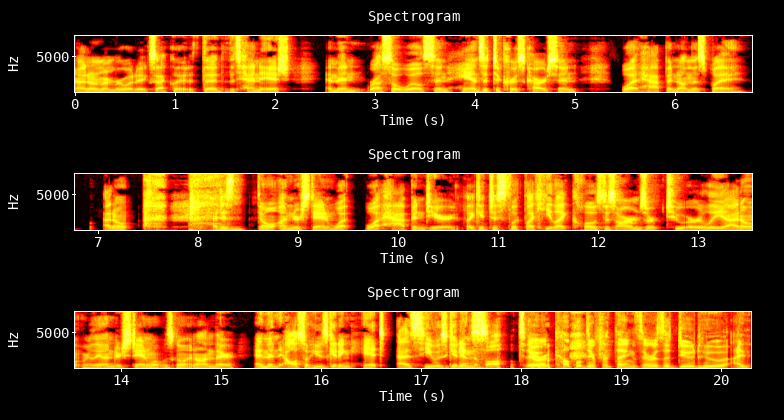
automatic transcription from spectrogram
I don't remember what exactly it is, the the ten ish, and then Russell Wilson hands it to Chris Carson. What happened on this play? I don't, I just don't understand what what happened here. Like it just looked like he like closed his arms or too early. I don't really understand what was going on there. And then also he was getting hit as he was getting Yes. the ball too. there were a couple different things. There was a dude who I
